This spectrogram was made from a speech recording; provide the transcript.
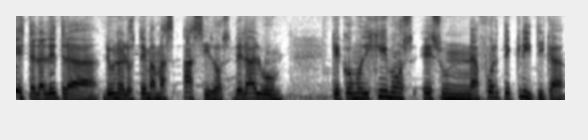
Esta es la letra de uno de los temas más ácidos del álbum, que como dijimos es una fuerte crítica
